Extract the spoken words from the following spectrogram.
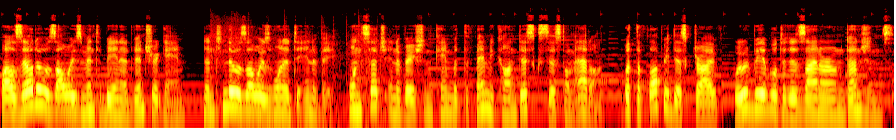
While Zelda was always meant to be an adventure game, Nintendo has always wanted to innovate. One such innovation came with the Famicom Disk System add-on. With the floppy disk drive, we would be able to design our own dungeons,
